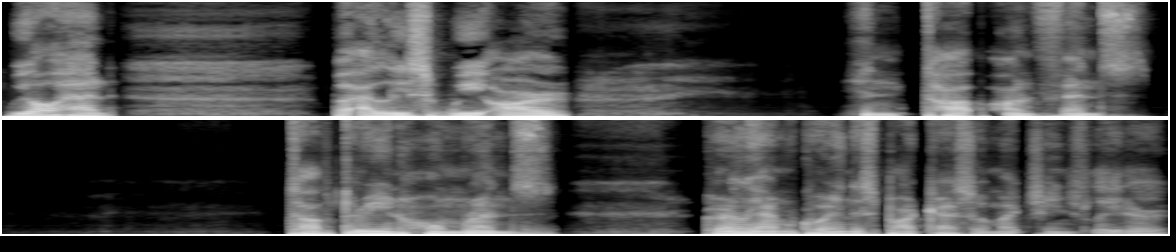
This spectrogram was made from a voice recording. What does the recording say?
We all had, but at least we are in top offense, top three in home runs. Currently, I'm recording this podcast, so it might change later.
